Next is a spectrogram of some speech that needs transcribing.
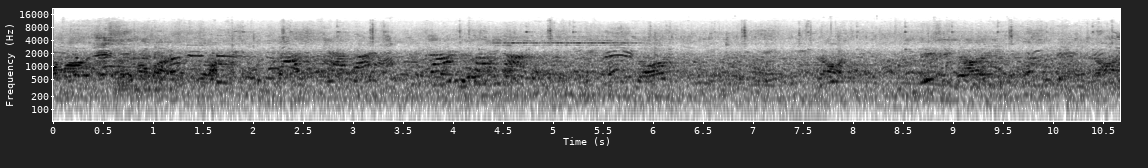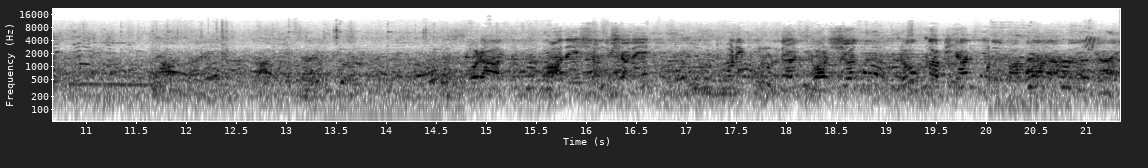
আমার সবার বরাত আদেশ অনুসারে মণিপুর উন্নয়ন পর্ষদ নৌকা বিহার পরিচালনা পরিচায়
